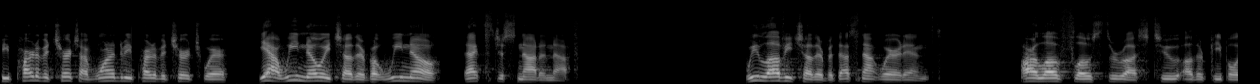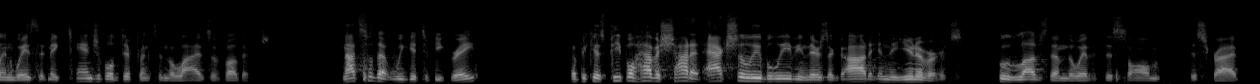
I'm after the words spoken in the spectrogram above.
be part of a church. I've wanted to be part of a church where yeah, we know each other, but we know that's just not enough. We love each other, but that's not where it ends. Our love flows through us to other people in ways that make tangible difference in the lives of others. Not so that we get to be great, but because people have a shot at actually believing there's a God in the universe who loves them the way that this psalm describe.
